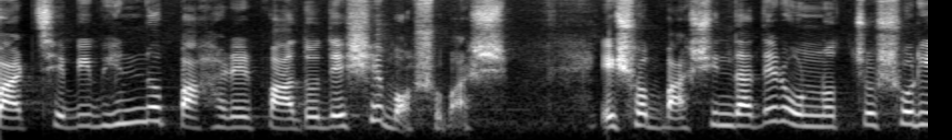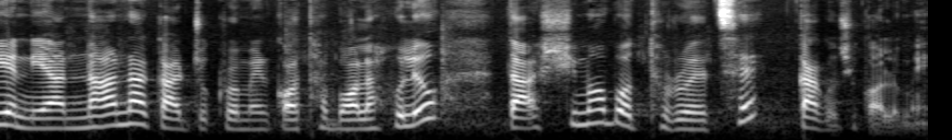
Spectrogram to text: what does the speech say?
বাড়ছে বিভিন্ন পাহাড়ের পাদদেশে বসবাস। এসব বাসিন্দাদের অন্যত্র সরিয়ে নেওয়ার নানা কার্যক্রমের কথা বলা হলেও তা সীমাবদ্ধ রয়েছে কাগজে কলমে।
